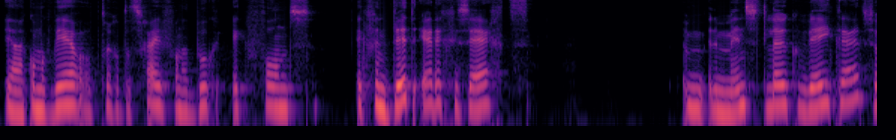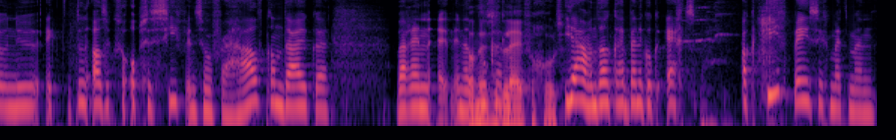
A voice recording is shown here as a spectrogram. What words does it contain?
ja, dan kom ik weer op terug op dat schrijven van het boek. Ik vond, ik vind dit eerlijk gezegd de minst leuke weken. Zo nu, ik, toen, als ik zo obsessief in zo'n verhaal kan duiken, waarin in dat Dan boek is het leven goed. Ja, want dan ben ik ook echt actief bezig met mijn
